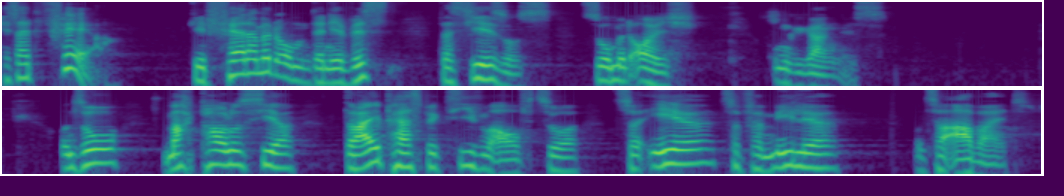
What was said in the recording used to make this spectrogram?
Ihr seid fair. Geht fair damit um, denn ihr wisst, dass Jesus so mit euch umgegangen ist. Und so macht Paulus hier drei Perspektiven auf zur, zur Ehe, zur Familie und zur Arbeit.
